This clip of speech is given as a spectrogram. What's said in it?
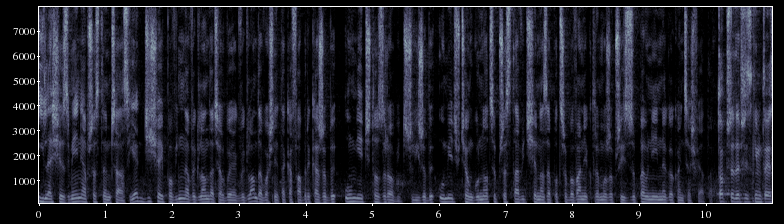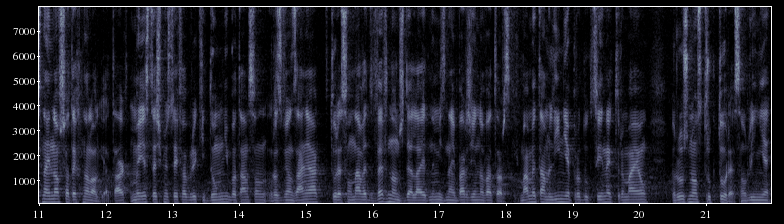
Ile się zmienia przez ten czas? Jak dzisiaj powinna wyglądać, albo jak wygląda właśnie taka fabryka, żeby umieć to zrobić? Czyli żeby umieć w ciągu nocy przestawić się na zapotrzebowanie, które może przyjść z zupełnie innego końca świata. To przede wszystkim to jest najnowsza technologia, tak? My jesteśmy z tej fabryki dumni, bo tam są rozwiązania, które są nawet wewnątrz Della jednymi z najbardziej nowatorskich. Mamy tam linie produkcyjne, które mają różną strukturę. Są linie,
